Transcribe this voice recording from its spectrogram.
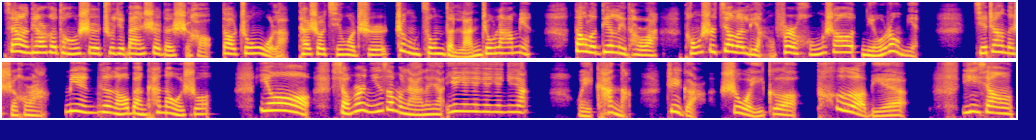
前两天和同事出去办事的时候，到中午了，他说请我吃正宗的兰州拉面。到了店里头啊，同事叫了两份红烧牛肉面。结账的时候啊，面店老板看到我说：“哟，小妹儿你怎么来了呀？呀呀呀呀呀呀呀！”我一看呐，这个是我一个特别印象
